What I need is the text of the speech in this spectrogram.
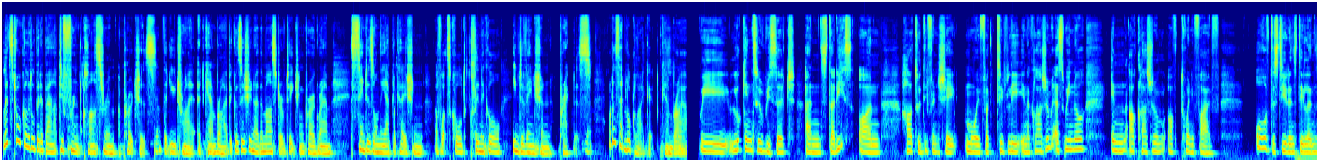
Let's talk a little bit about different classroom approaches that you try at Kambrya, because as you know, the Master of Teaching program centres on the application of what's called clinical intervention practice. What does that look like at Kambrya? we look into research and studies on how to differentiate more effectively in a classroom. As we know, in our classroom of 25, all of the students they learn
